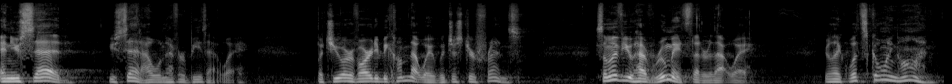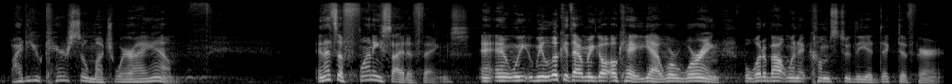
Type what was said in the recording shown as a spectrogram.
And you said, you said, I will never be that way. But you have already become that way with just your friends. Some of you have roommates that are that way. You're like, what's going on? Why do you care so much where I am? And that's a funny side of things. And, and, we, we look at that and we go, okay, yeah, we're worrying. But what about when it comes to the addictive parent?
